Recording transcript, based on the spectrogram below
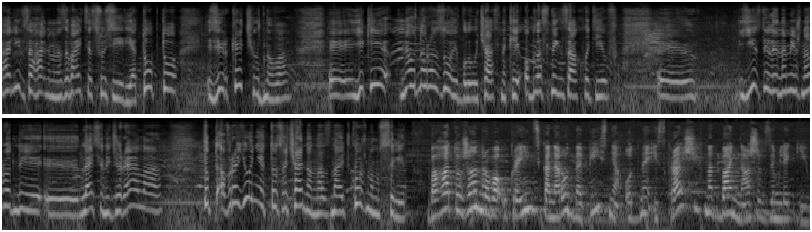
Взагалі в загальному називається Сузір'я, тобто зірки Чуднова, е, які неодноразові були учасники обласних заходів, е, їздили на міжнародні е, лесіни джерела. Тобто, а в районі, то звичайно нас знають в кожному селі. Багатожанрова українська народна пісня одне із кращих надбань наших земляків.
